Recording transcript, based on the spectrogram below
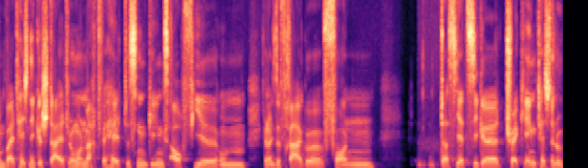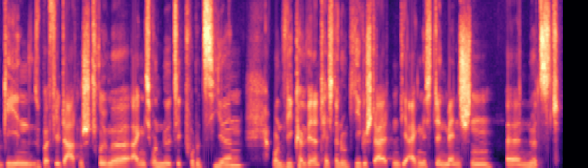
Und bei Technikgestaltung und Machtverhältnissen ging es auch viel um genau diese Frage von dass jetzige Tracking-Technologien super viel Datenströme eigentlich unnötig produzieren und wie können wir eine Technologie gestalten, die eigentlich den Menschen äh, nützt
